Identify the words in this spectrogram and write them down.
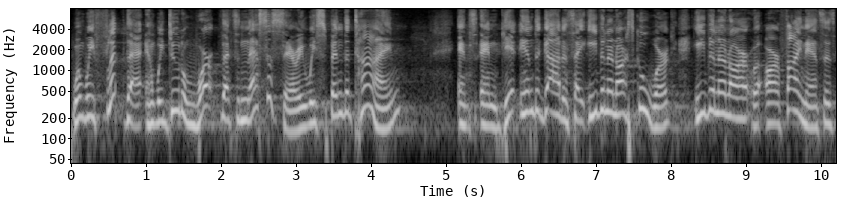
when we flip that and we do the work that's necessary, we spend the time and, and get into God and say, even in our schoolwork, even in our, our finances,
